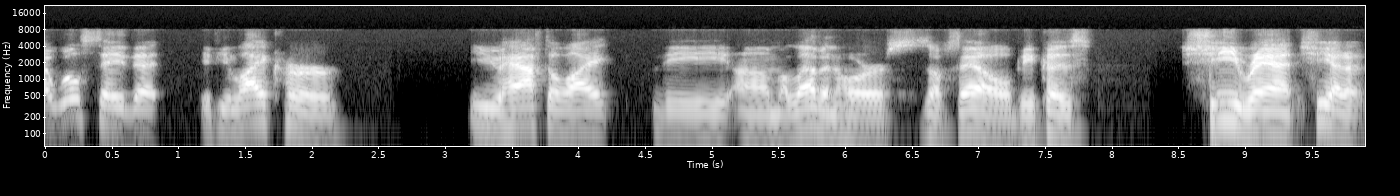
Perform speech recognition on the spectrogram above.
I will say that if you like her, you have to like the um, 11 horse Zafel because she ran. She had a,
